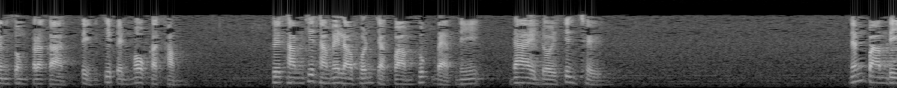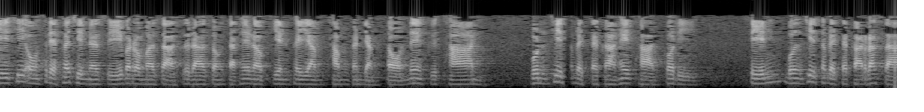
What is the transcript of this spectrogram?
ยังทรงประกาศสิ่งที่เป็นโมกขธรรม คือธรรมที่ทำให้เราพ้นจากความทุกข์แบบนี้ได้โดยสิ้นเชิงนั้นความดีที่องค์เสด็จพระชินสีบรมศาสดาทรงตัดให้เราเพียรพยายามทำกันอย่างต่อเนื่องคือทาน บุญที่สำเร็จจากการให้ทานก็ดี ศีลบุญที่สำเร็จจากการรักษา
